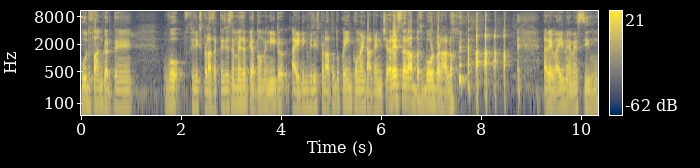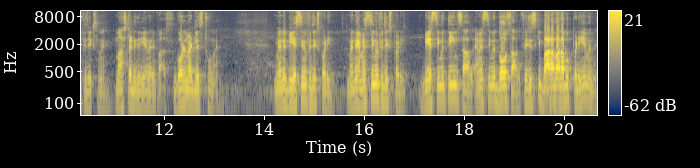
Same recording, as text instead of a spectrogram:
कूद फान करते हैं वो फिजिक्स पढ़ा सकते हैं। जैसे मैं जब कहता हूँ, मैं नीट और आई की फिजिक्स पढ़ाता हूँ तो कई कमेंट आते हैं नीचे, अरे सर, आप बस बोर्ड पढ़ा लो। अरे भाई, मैं एमएससी हूँ फिजिक्स में। मास्टर डिग्री है मेरे पास। गोल्ड मेडलिस्ट हूँ मैं। मैंने बीएससी में फिजिक्स पढ़ी। मैंने एमएससी में फिजिक्स पढ़ी। बीएससी में तीन साल एमएससी में दो साल, फिजिक्स की बारह बारह बुक पढ़ी है मैंने।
